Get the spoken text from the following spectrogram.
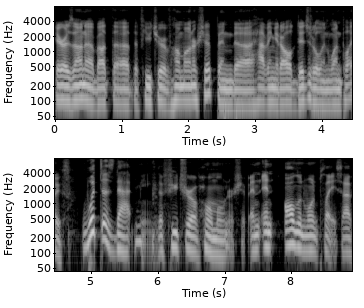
Arizona about the the future of home ownership and uh, having it all digital in one place. What does that mean? The future of home ownership and, and all in one place. I've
